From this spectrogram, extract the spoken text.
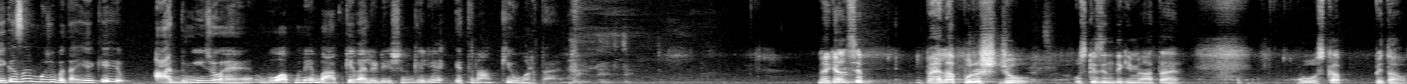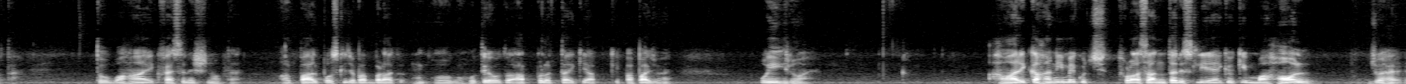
KK sir मुझे बताइए कि आदमी जो है, वो अपने बाप के वैलिडेशन के लिए इतना क्यों मरता है? मेरे ख्याल से पहला पुरुष जो उसकी ज़िंदगी में आता है, वो उसका पिता होता है। तो वहाँ एक फैसिनेशन होता है। और पाल पोस के जब आप बड़ा होते हो तो आपको लगता है कि आपके पापा जो हैं वही हीरो हैं। हमारी कहानी में कुछ थोड़ा सा अंतर इसलिए है, क्योंकि माहौल जो है,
